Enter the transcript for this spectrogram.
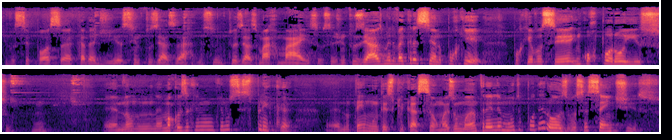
Que você possa cada dia se entusiasmar, se entusiasmar mais, ou seja, o entusiasmo ele vai crescendo. Por quê? Porque você incorporou isso. Né? É, não, é uma coisa que não, que não se explica, é, não tem muita explicação, mas o mantra ele é muito poderoso, você sente isso.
